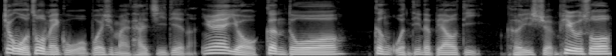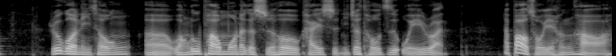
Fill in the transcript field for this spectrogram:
就我做美股，我不会去买台积电了，因为有更多更稳定的标的可以选。譬如说，如果你从呃网络泡沫那个时候开始，你就投资微软，那报酬也很好啊。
